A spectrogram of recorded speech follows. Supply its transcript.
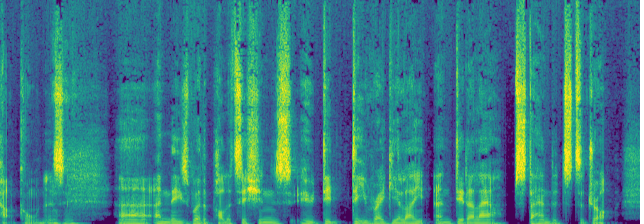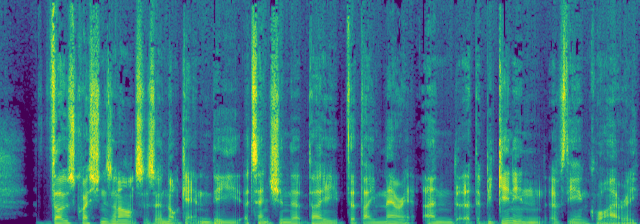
cut corners. Mm-hmm. Uh, and these were the politicians who did deregulate and did allow standards to drop. Those questions and answers are not getting the attention that they that they merit. And at the beginning of the inquiry,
